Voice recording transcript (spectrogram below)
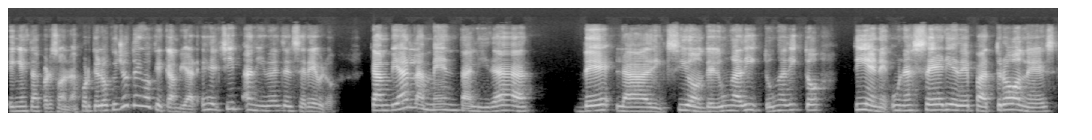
en estas personas, porque lo que yo tengo que cambiar es el chip a nivel del cerebro, cambiar la mentalidad de la adicción, de un adicto. Un adicto tiene una serie de patrones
